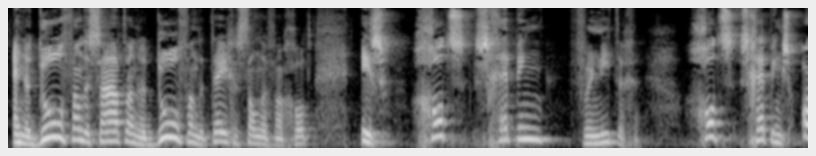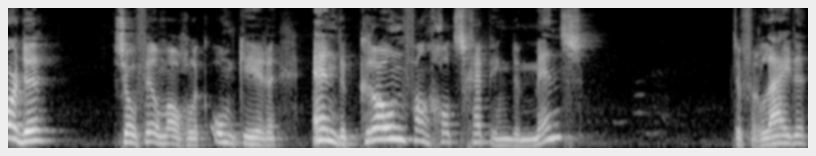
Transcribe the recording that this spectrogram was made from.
En het doel van de Satan, het doel van de tegenstander van God, is Gods schepping vernietigen. Gods scheppingsorde zoveel mogelijk omkeren en de kroon van Gods schepping, de mens, te verleiden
